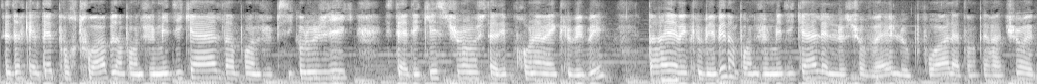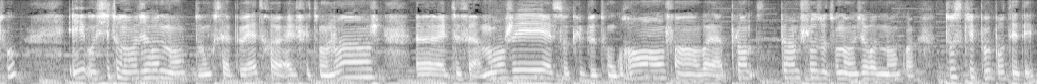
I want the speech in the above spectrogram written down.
C'est-à-dire qu'elle t'aide pour toi, d'un point de vue médical, d'un point de vue psychologique. Si t'as des questions, si t'as des problèmes avec le bébé. Pareil avec le bébé, d'un point de vue médical, elle le surveille, le poids, la température et tout. Et aussi ton environnement. Donc ça peut être, euh, elle fait ton linge, euh, elle te fait à manger, elle s'occupe de ton grand, enfin voilà, plein, de- choses de ton environnement, quoi. Tout ce qui peut pour t'aider.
